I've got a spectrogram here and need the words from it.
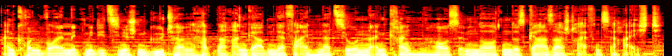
Ein Konvoi mit medizinischen Gütern hat nach Angaben der Vereinten Nationen ein Krankenhaus im Norden des Gazastreifens erreicht.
